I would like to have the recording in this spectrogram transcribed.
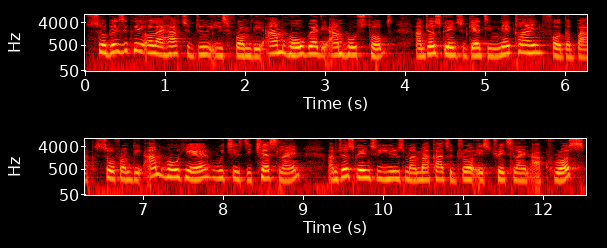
So basically all I have to do is from the armhole where the armhole stopped, I'm just going to get the neckline for the back. So from the armhole here, which is the chest line, I'm just going to use my marker to draw a straight line across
